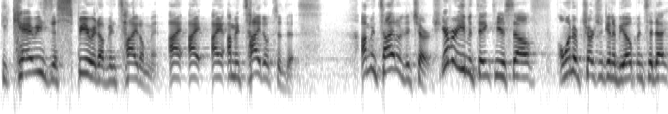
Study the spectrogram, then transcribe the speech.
He carries the spirit of entitlement. I, I, I, I'm entitled to this. I'm entitled to church. You ever even think to yourself, I wonder if church is going to be open today?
